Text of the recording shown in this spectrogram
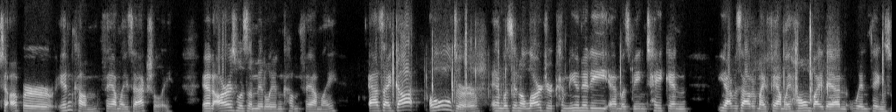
to upper income families, actually. And ours was a middle income family. As I got older and was in a larger community and was being taken, yeah, I was out of my family home by then when things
